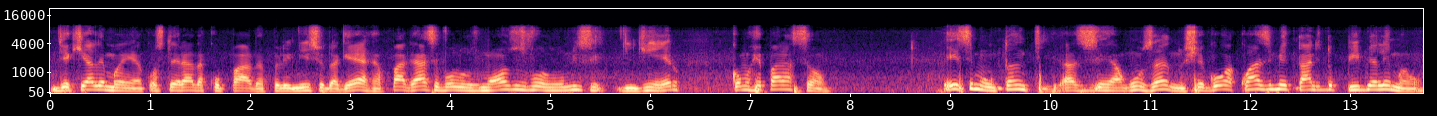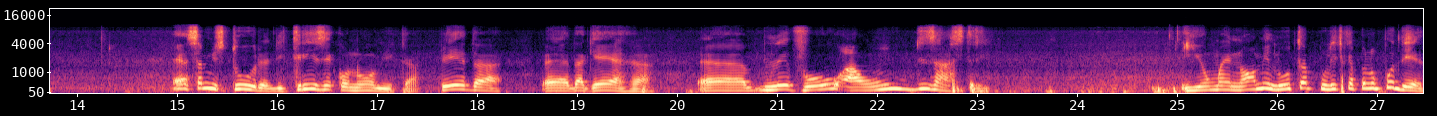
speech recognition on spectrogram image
de que a Alemanha, considerada culpada pelo início da guerra, pagasse volumosos volumes de dinheiro como reparação. Esse montante, em alguns anos, chegou a quase metade do PIB alemão. Essa mistura de crise econômica, perda eh, da guerra, eh, levou a um desastre e uma enorme luta política pelo poder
